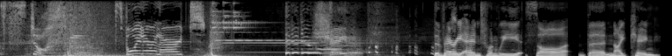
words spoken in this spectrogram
stuff. Spoiler alert! Shame. the very end when we saw the Night King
